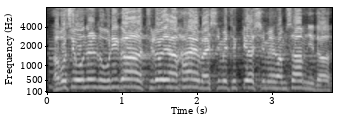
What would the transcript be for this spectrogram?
아버지 오늘도 우리가 들어야 할 말씀을 듣게 하시면 감사합니다.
